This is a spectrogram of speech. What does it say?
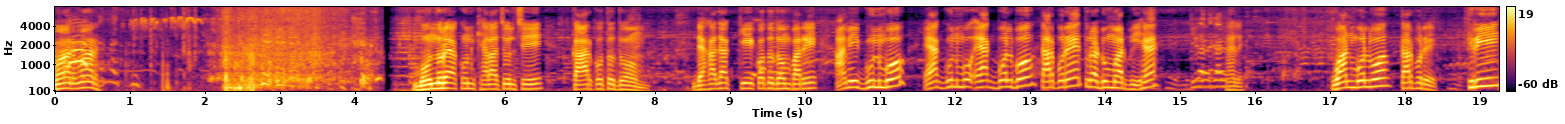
মার মার। বন্ধুরা এখন খেলা চলছে। কার কত দম? দেখা যাক কে কত দম পারে। আমি গুনবো এক গুনবো এক বলব তারপরে তোরা ডুব মারবি হ্যাঁ? হ্যাঁ ওয়ান বলব, তারপরে থ্রি,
